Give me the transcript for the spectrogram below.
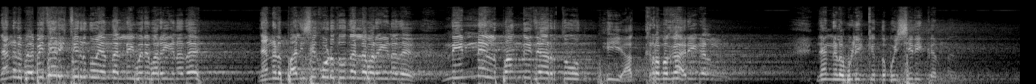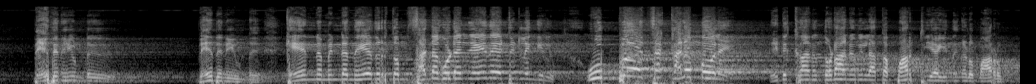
ഞങ്ങൾ വ്യഭിചരിച്ചിരുന്നു എന്നല്ല ഇവർ പറയുന്നത്? ഞങ്ങൾ പലിശ കൊടുത്തു എന്നല്ല പറയുന്നത്? നിന്നിൽ പങ്കു ചേർത്തു ഈ അക്രമകാരികൾ. ഞങ്ങൾ വിളിക്കുന്നു മുഷിരിക്കുന്നു. വേദനയുണ്ട്. വേദനയുണ്ട്. കേന്നമിന്റെ നേതൃത്വം സടകുടഞ്ഞ് എഴുന്നേറ്റില്ലെങ്കിൽ ഉപ്പ് വെച്ച കലം പോലെ എടുക്കാനും തൊടാനുമില്ലാത്ത പാർട്ടിയായി നിങ്ങൾ മാറും.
